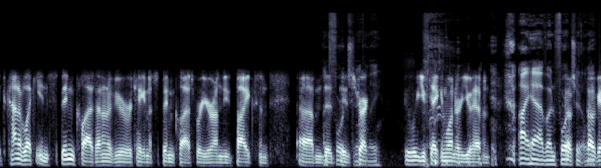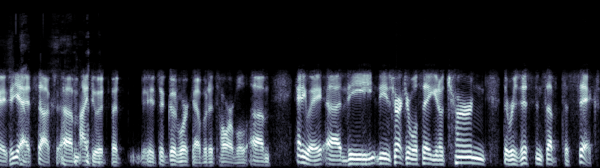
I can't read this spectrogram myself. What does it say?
it's kind of like in spin class. I don't know if you've ever taken a spin class where you're on these bikes and um, the, the instructor You've taken one or you haven't? I have, unfortunately. Okay, so yeah, it sucks. Um, I do it, but it's a good workout, but it's horrible. Um, anyway, uh, the the instructor will say, you know, turn the resistance up to six.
